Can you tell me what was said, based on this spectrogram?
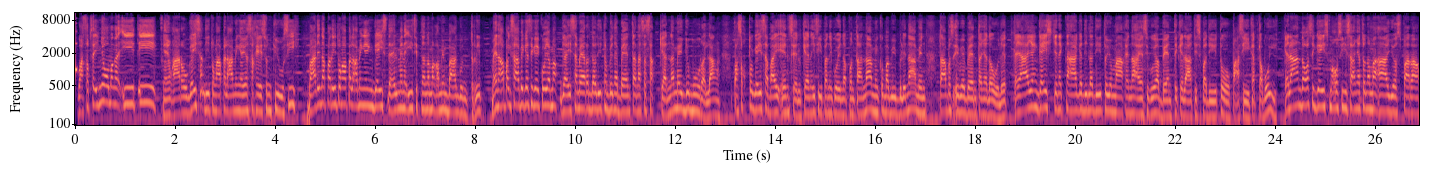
What's up sa inyo mga itik? Ngayong araw guys, andito nga pala kami ngayon sa Quezon QC. Bali na parito nga pala kami ngayon guys dahil may naisip na naman kaming bagong trip. May nakapagsabi kasi kay Kuya Mac guys na meron daw ditong binebenta na sasakyan na medyo mura lang. Pasok to guys sa buy and sell kaya naisipan ni Kuya na puntahan namin kung mabibili namin tapos ibebenta niya daw ulit. Kaya ayan guys, chinek na agad nila dito yung makina. Ayan si Kuya 20 kilatis pa dito. Pasikat ka boy. Kailangan daw kasi guys mausisa niya to na maayos para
